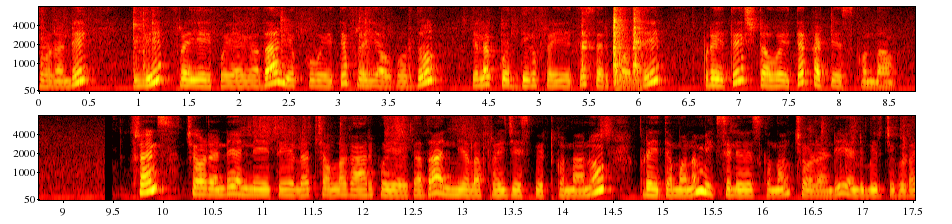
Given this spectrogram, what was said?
చూడండి ఇవి ఫ్రై అయిపోయాయి కదా ఎక్కువ అయితే ఫ్రై అవ్వకూడదు. ఇలా కొద్దిగా ఫ్రై అయితే సరిపోద్ది. ఇప్పుడైతే స్టవ్ అయితే కట్టేసుకుందాం. ఫ్రెండ్స్ చూడండి అన్నీ అయితే ఇలా చల్లగా ఆరిపోయాయి కదా అన్నీ ఇలా ఫ్రై చేసి పెట్టుకున్నాను. ఇప్పుడైతే మనం మిక్సీలో వేసుకుందాం. చూడండి ఎండుమిర్చి కూడా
